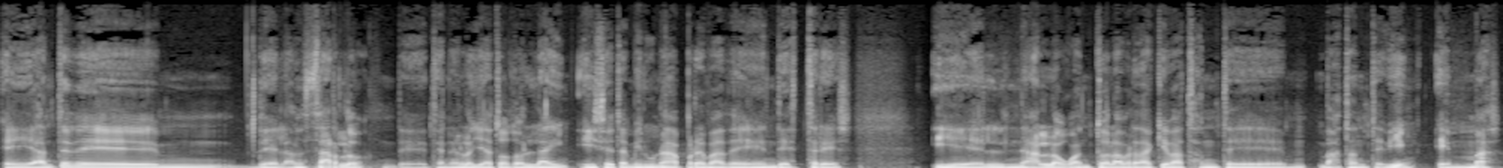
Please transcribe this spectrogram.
eh, antes de, lanzarlo, de tenerlo ya todo online, hice también una prueba de, estrés y el NAS lo aguantó la verdad que bastante, bastante bien. Es más,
